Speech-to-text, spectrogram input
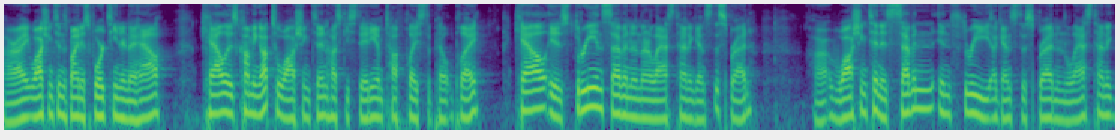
All right. Washington's minus 14 and a half. Cal is coming up to Washington, Husky Stadium, tough place to p- play. Cal is 3 and 7 in their last 10 against the spread. Uh, Washington is 7 and 3 against the spread in the last 10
